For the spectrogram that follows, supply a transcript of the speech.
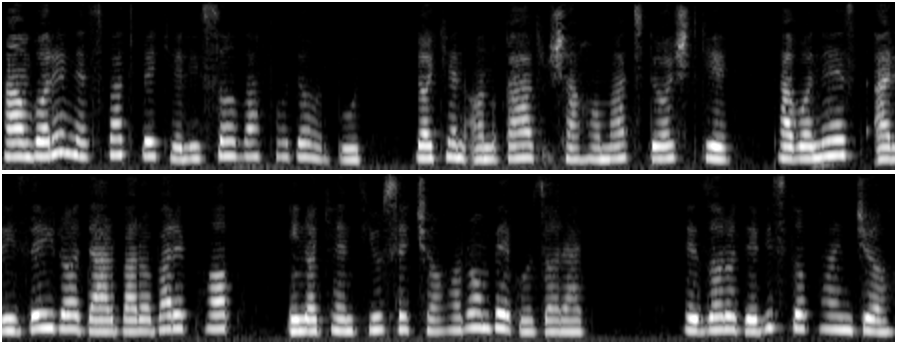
همواره نسبت به کلیسا وفادار بود لکن آنقدر شهامت داشت که توانست عریضه را در برابر پاپ اینوکنتیوس چهارم بگذارد. 1250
